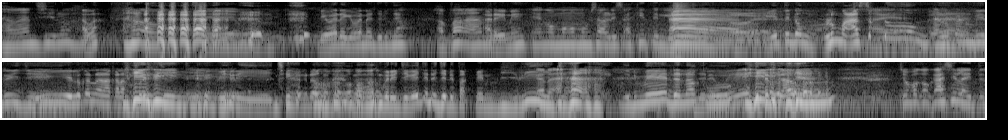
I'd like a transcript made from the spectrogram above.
Apaan sih lo? Apa? Gimana gimana jadinya? Apaan? Hari ini? Yang ngomong-ngomong soal disakitin gitu. Ah, itu dong. Lu masuk Ah, iya. dong. lu kan biriji. Iya, lu kan anak-anak Birijing. Birijing dong. Ngomong birijing aja udah jadi pakein biri. Karena Jadi Medan aku. Jadi Medan kamu. coba kau kasih lah itu.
